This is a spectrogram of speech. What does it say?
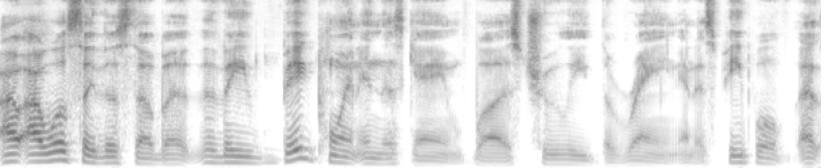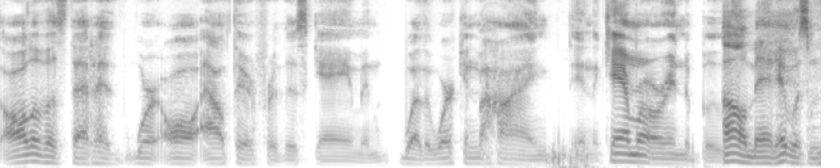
I, I will say this though, but the, the big point in this game was truly the rain, and as people, as all of us that had were all out there for this game, and whether working behind in the camera or in the booth. oh man it was That-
